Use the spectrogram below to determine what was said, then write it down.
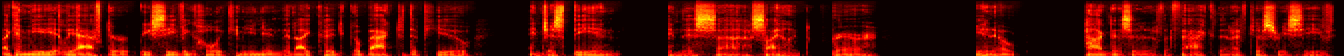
like immediately after receiving Holy Communion, that I could go back to the pew and just be in, in this uh, silent prayer, you know, cognizant of the fact that I've just received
